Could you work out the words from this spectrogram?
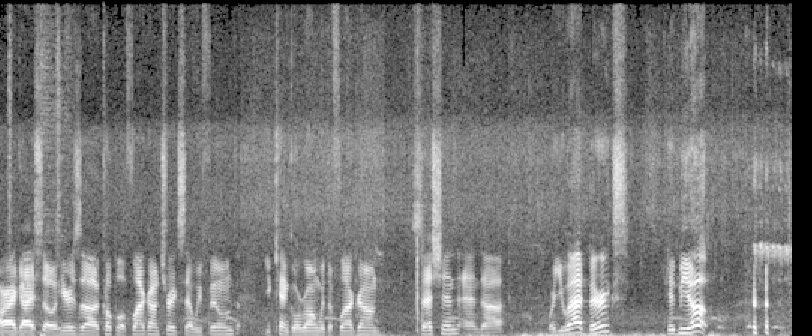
All right, guys, so here's a couple of flat ground tricks that we filmed. You can't go wrong with the flat ground session, and uh, where you at, Barracks? Hit me up.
